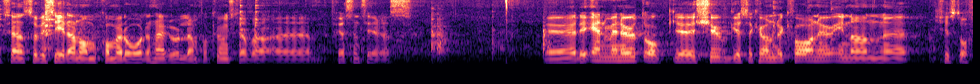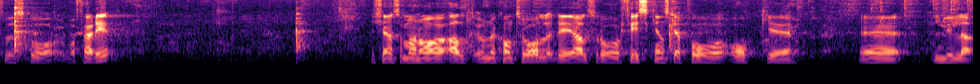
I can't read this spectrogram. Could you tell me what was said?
Och sen så vid sidan om kommer då den här rullen på kungskrabba eh, presenteras. Eh, Det är en minut och eh, 20 sekunder kvar nu innan eh, Kristoffer ska vara färdig. Det känns som man har allt under kontroll. Det är alltså då fisken ska på och eh, eh, lilla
